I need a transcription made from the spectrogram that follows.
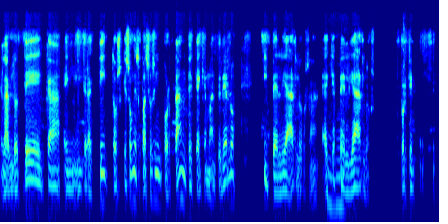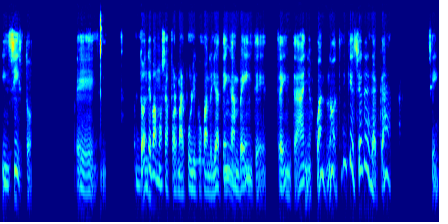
la biblioteca, en interactitos, que son espacios importantes que hay que mantenerlos y pelearlos, ¿ah? hay que pelearlos. Porque, insisto, eh, ¿dónde vamos a formar público cuando ya tengan 20, 30 años? ¿Cuándo? No, tiene que ser desde acá, ¿sí?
